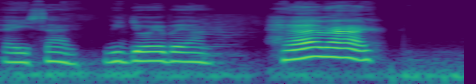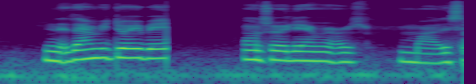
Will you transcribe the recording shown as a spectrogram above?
Hey sen videoyu beğen. Hemen. Neden videoyu beğen? Onu söyleyemiyoruz maalesef.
